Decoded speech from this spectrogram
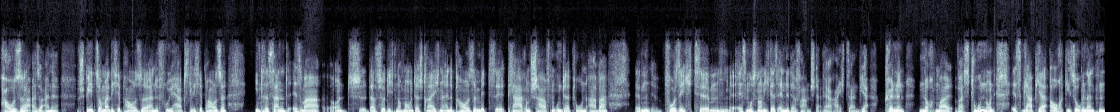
Pause, also eine spätsommerliche Pause, eine frühherbstliche Pause. Interessant, es war, und das würde ich nochmal unterstreichen, eine Pause mit äh, klarem, scharfem Unterton, aber ähm, Vorsicht, ähm, es muss noch nicht das Ende der Fahnenstange erreicht sein. Wir können nochmal was tun und es gab ja auch die sogenannten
